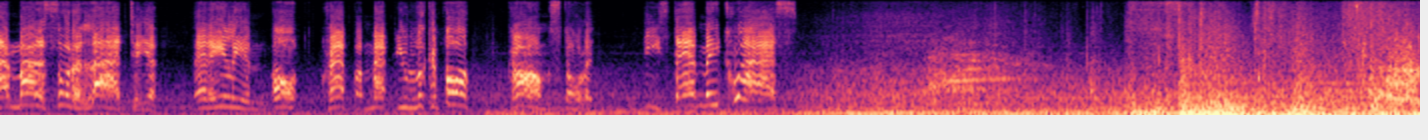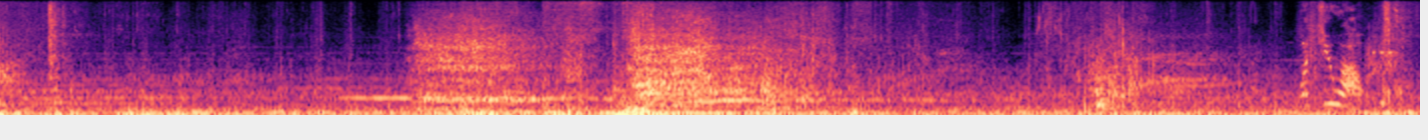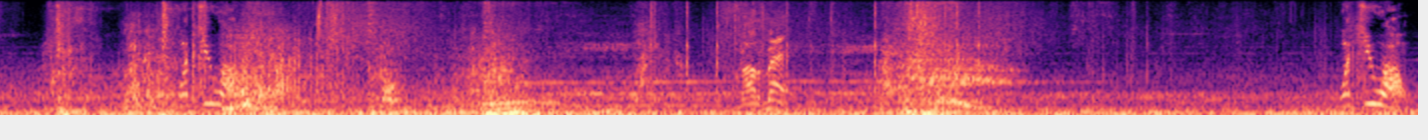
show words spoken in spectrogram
I might have sort of lied to you. That alien vault crap a map you looking for? Tom stole it. He stabbed me twice. What you want?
